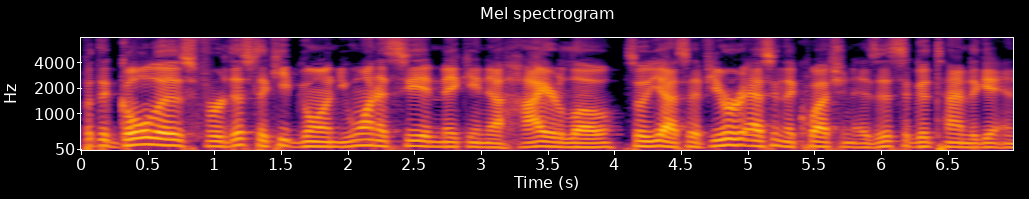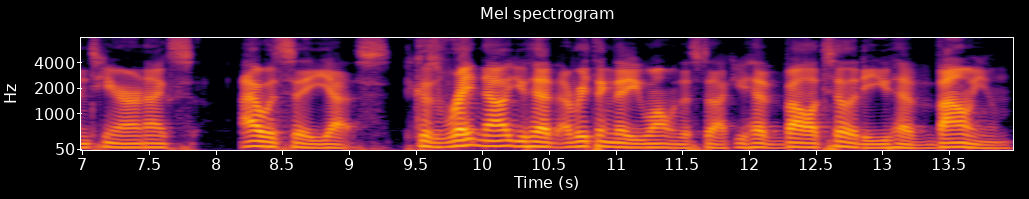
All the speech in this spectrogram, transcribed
But the goal is for this to keep going, you want to see it making a higher low. So yes, if you're asking the question, is this a good time to get in TRNX? I would say yes because right now you have everything that you want with the stock. You have volatility, you have volume,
